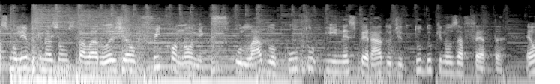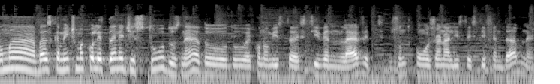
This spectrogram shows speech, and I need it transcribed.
Próximo livro que nós vamos falar hoje é o Freakonomics, o lado oculto e inesperado de tudo que nos afeta. É uma basicamente uma coletânea de estudos né, do, do economista Steven Levitt, junto com o jornalista Stephen Dubner,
